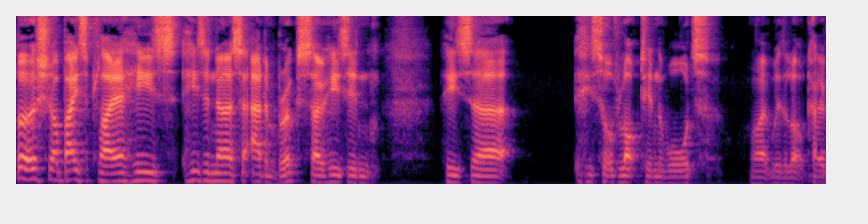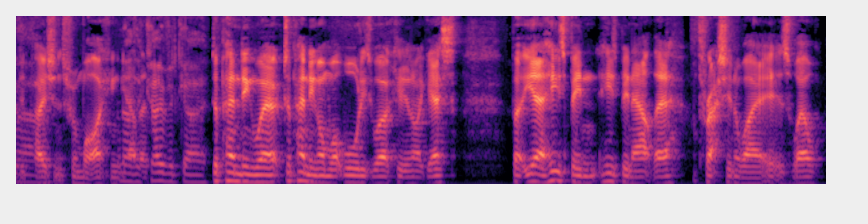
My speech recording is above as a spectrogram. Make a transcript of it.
Bush, our bass player, he's he's a nurse at Addenbrooke's, so he's in he's uh he's sort of locked in the wards, right, with a lot of COVID patients from what I can gather. COVID guy. Depending where depending on what ward he's working in, I guess. But yeah, he's been he's been out there thrashing away at it as well.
